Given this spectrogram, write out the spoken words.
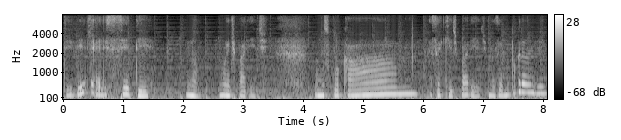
TV LCD. Não, não é de parede. Vamos colocar... Essa aqui é de parede, mas é muito grande, hein?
